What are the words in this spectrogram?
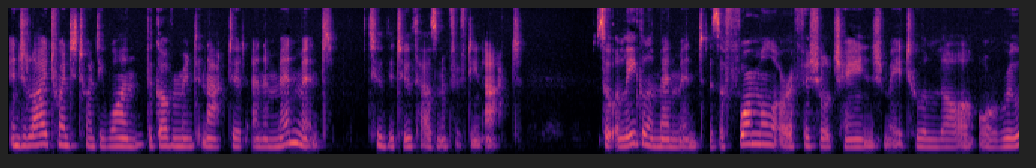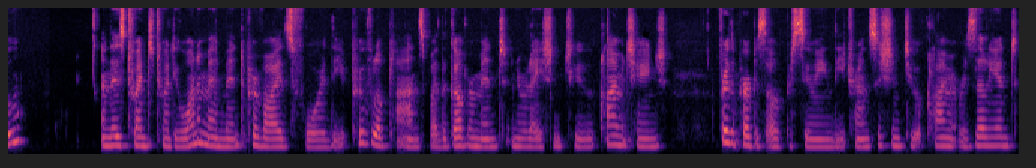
in July 2021, the government enacted an amendment to the 2015 Act. So, a legal amendment is a formal or official change made to a law or rule. And this 2021 amendment provides for the approval of plans by the government in relation to climate change for the purpose of pursuing the transition to a climate resilient,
